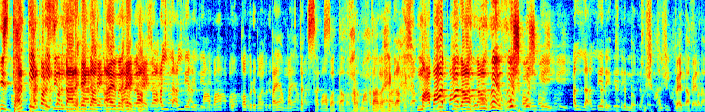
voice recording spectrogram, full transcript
इस धरती पर ज़िंदा रहेगा कायम रहेगा। अल्लाह तेरे माँ बाप को कब्र में कयामत तक सवाब अता फरमाता रहेगा माँ बाप की राह रूहें खुश होंगी अल्लाह तेरे घर में खुशहाली पैदा फरमा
